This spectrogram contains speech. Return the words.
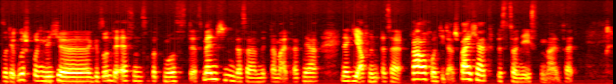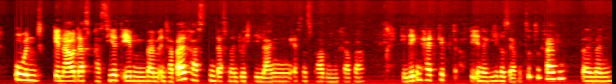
so der ursprüngliche gesunde Essensrhythmus des Menschen, dass er mit der Mahlzeit mehr Energie aufnimmt, als er braucht und die dann speichert bis zur nächsten Mahlzeit. Und genau das passiert eben beim Intervallfasten, dass man durch die langen Essenspausen dem Körper Gelegenheit gibt, auf die Energiereserven zuzugreifen, weil man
